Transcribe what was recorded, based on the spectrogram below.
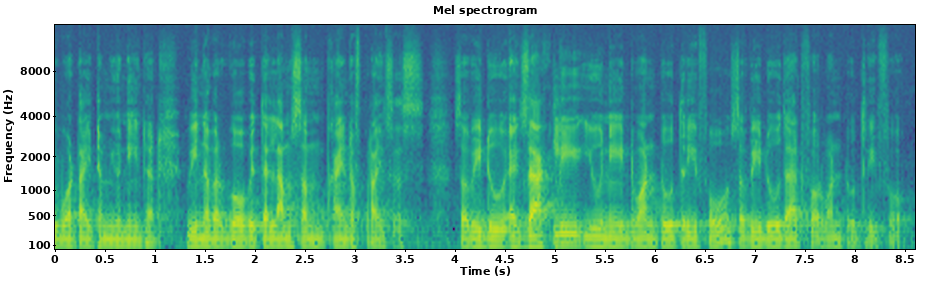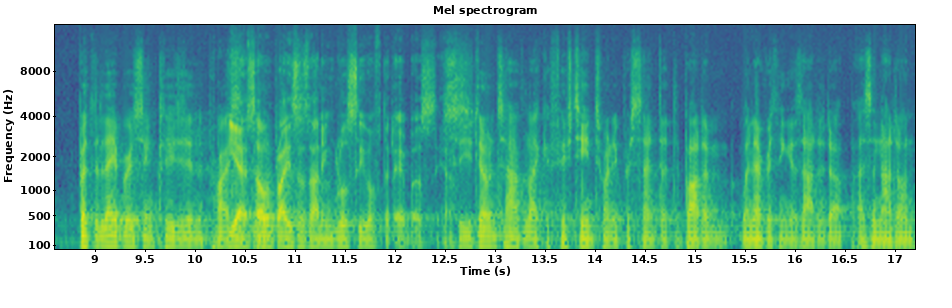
what item you needed. We never go with a lump sum kind of prices. So we do exactly you need one, two, three, four. So we do that for one, two, three, four. But the labor is included in the price. Yes, our prices are inclusive of the labors. Yes. So you don't have like a 15 20% at the bottom when everything is added up as an add-on.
